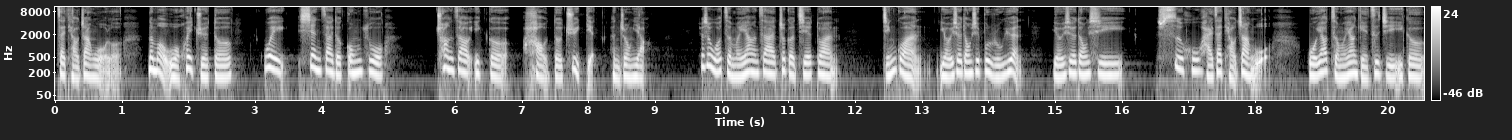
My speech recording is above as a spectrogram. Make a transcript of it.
再挑战我了，那么我会觉得为现在的工作创造一个。好的据点很重要，就是我怎么样在这个阶段，尽管有一些东西不如愿，有一些东西似乎还在挑战我，我要怎么样给自己一个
